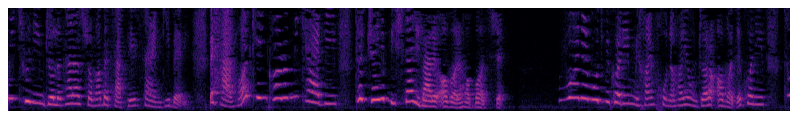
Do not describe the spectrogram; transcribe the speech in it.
می‌تونیم جلوتر از شما به تپه سنگی بریم. به هر حال که این کار رو می‌کردیم تا جای بیشتری برای آواره ها باز شه. وانمود می‌کنیم می‌خوایم خونه های اونجا رو آماده کنیم تا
